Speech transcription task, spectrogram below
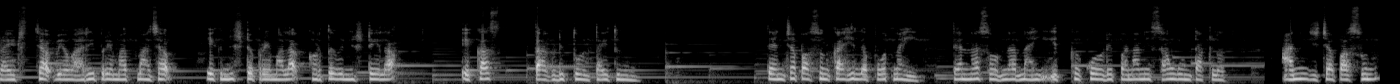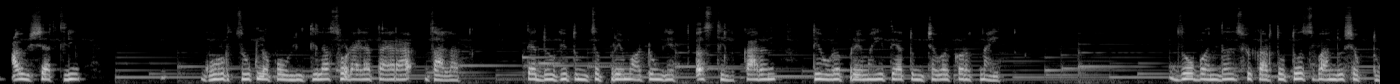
राईट्सच्या व्यवहारी प्रेमात माझ्या एकनिष्ठ प्रेमाला कर्तव्यनिष्ठेला एकाच तागडीत तोलताय तुम्ही. त्यांच्यापासून काही लपवत नाही त्यांना सोडणार नाही इतकं कोरडेपणाने सांगून टाकलं. आणि जिच्यापासून आयुष्यातली घोड चूक लपवली तिला सोडायला तयार झालात. त्या दोघी तुमचं प्रेम वाटून घेत असतील कारण तेवढं प्रेमही त्या तुमच्यावर करत नाहीत. जो बंधन स्वीकारतो तोच बांधू शकतो.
